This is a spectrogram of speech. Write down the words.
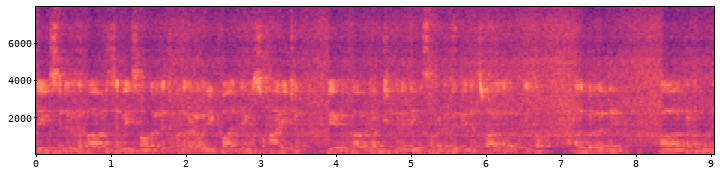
ദൈവത്തിന്റെ കഥാവിന്റെ ഈ സോണലിന്റെ ചുമതലകൾ ഒഴിപ്പാൻ ദൈവം സഹായിച്ചു. പ്രിയ കൃപാവിന്റെ ആവശ്യത്തിന് ദൈവസഭയുടെ പേരിൽ ഞാൻ സ്വാഗതം അർപ്പിക്കുന്നു. അതുപോലെ തന്നെ കട്ടപ്പന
